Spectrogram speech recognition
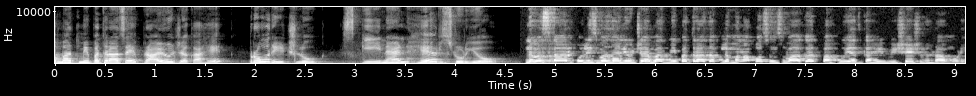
बातमीपत्राचे प्रायोजक आहेत pro rich look skin and hair studio. नमस्कार पोलीस माझा न्यूजच्या बातमीपत्रात आपलं मनापासून स्वागत. पाहूयात काही विशेष घडामोडी.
